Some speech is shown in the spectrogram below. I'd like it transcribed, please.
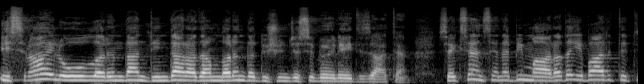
İsrail oğullarından dindar adamların da düşüncesi böyleydi zaten. 80 sene bir mağarada ibadet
